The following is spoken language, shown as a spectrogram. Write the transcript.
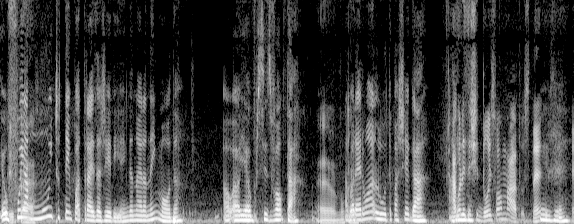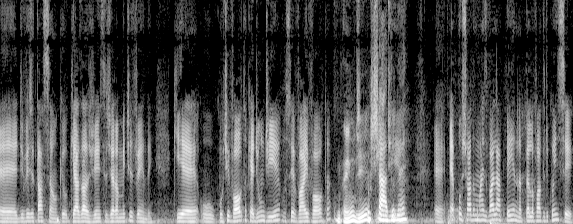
Eu fui há muito tempo atrás a Jeri, ainda não era nem moda. Aí eu preciso voltar. É, nunca... Agora era uma luta para chegar. Agora existem dois formatos, né? É. É, de visitação que, que as agências geralmente vendem, que é o curte e volta, que é de um dia, você vai e volta. Em um dia. Puxado, um dia. né? É, é puxado, mas vale a pena pelo fato de conhecer.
